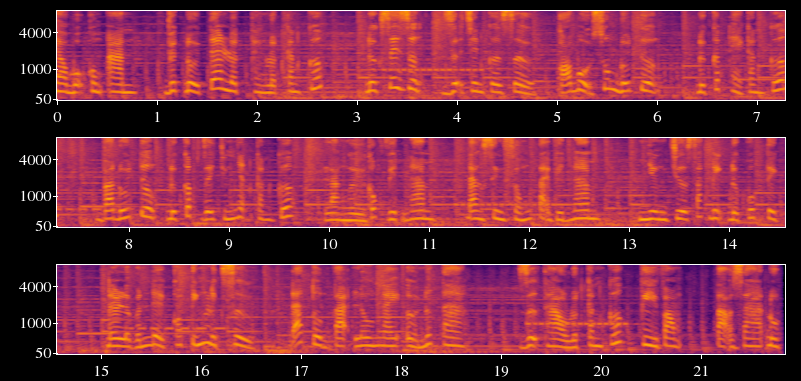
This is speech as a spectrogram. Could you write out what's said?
Theo Bộ Công an, việc đổi tên luật thành luật căn cước được xây dựng dựa trên cơ sở có bổ sung đối tượng được cấp thẻ căn cước và đối tượng được cấp giấy chứng nhận căn cước là người gốc Việt Nam đang sinh sống tại Việt Nam nhưng chưa xác định được quốc tịch đây là vấn đề có tính lịch sử, đã tồn tại lâu nay ở nước ta. Dự thảo luật căn cước kỳ vọng tạo ra đột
